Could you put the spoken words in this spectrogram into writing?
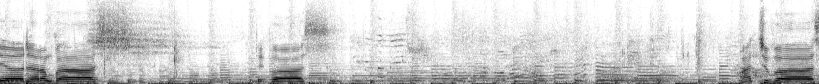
Ayo dorong bos Dek bos Maju bos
